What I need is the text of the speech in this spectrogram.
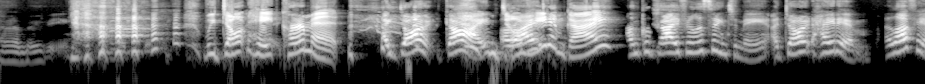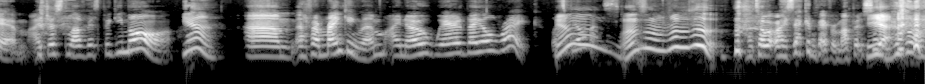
her movie. we don't hate Kermit. I don't, Guy. We don't right? hate him, guy. Uncle Guy, if you're listening to me, I don't hate him. I love him. I just love Miss Piggy more. Yeah. Um, and if I'm ranking them, I know where they all rank. Let's. Yeah. I'll tell you what my second favorite Muppet Yeah. well.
